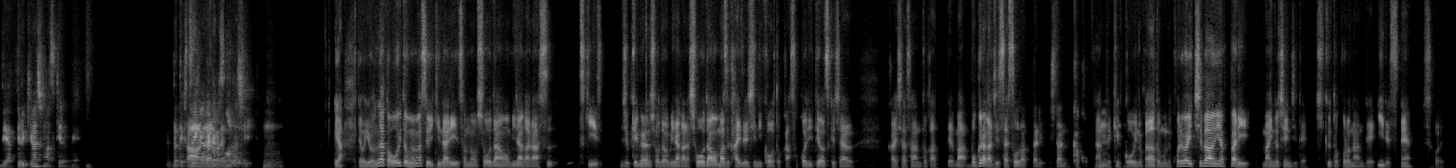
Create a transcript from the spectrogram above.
でやってる気はしますけどね。だって普通に考えたらそうだし。うん。いや、でも世の中多いと思いますよ。いきなりその商談を見ながら、す月10件ぐらいの商談を見ながら、商談をまず改善しに行こうとか、そこに手をつけちゃう会社さんとかって、まあ僕らが実際そうだったりした過去なんうんで結構多いのかなと思うんで、これは一番やっぱりマインドチェンジで聞くところなんでいいですね。すごい。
